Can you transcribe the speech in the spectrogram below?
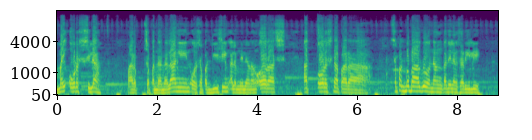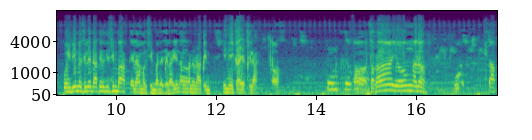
may oras sila para sa pananalangin o sa paggising alam nila ng oras at oras na para sa pagbabago ng kanilang sarili kung hindi man sila dati nagsisimba kailangan magsimba na sila yun ang ano natin hinikayat sila oh Thank you. Oh, saka yung ano tap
